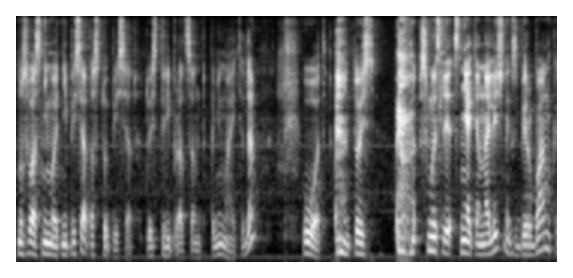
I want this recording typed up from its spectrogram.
Но с вас снимают не 50, а 150, то есть 3%, понимаете, да? Вот, то есть в смысле снятия наличных Сбербанк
